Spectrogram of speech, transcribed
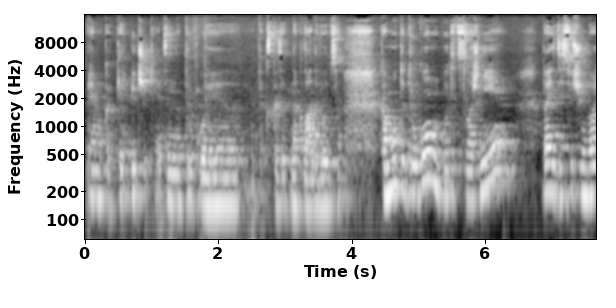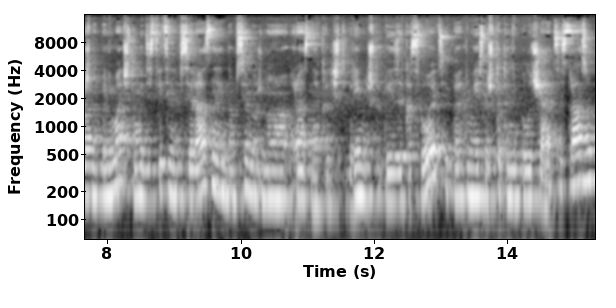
прямо как кирпичики один на другой, э, так сказать, накладываются. Кому-то другому будет сложнее, да, здесь очень важно понимать, что мы действительно все разные, нам всем нужно разное количество времени, чтобы язык освоить, и поэтому если что-то не получается сразу,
